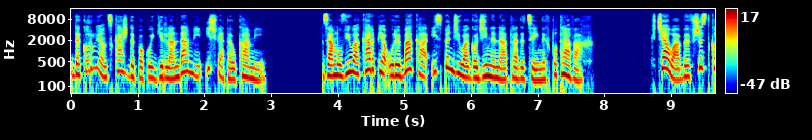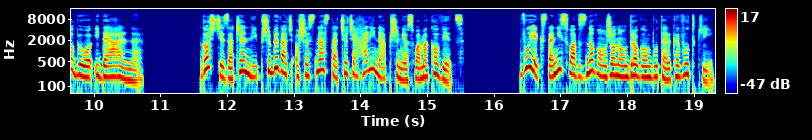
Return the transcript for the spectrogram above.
dekorując każdy pokój girlandami i światełkami. Zamówiła karpia u rybaka i spędziła godziny na tradycyjnych potrawach. Chciała, by wszystko było idealne. Goście zaczęli przybywać o 16. Ciocia Halina przyniosła makowiec. Wujek Stanisław z nową żoną drogą butelkę wódki.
